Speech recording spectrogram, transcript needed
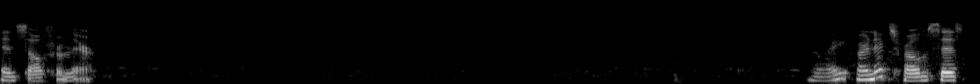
and solve from there. All right, our next problem says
